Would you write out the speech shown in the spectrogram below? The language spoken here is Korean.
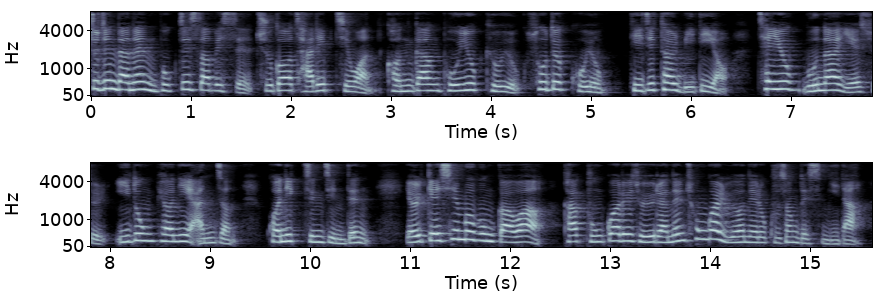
추진단은 복지 서비스, 주거 자립 지원, 건강 보육 교육, 소득 고용, 디지털 미디어, 체육, 문화, 예술, 이동 편의 안전, 권익 증진 등 10개 실무 분과와 각 분과를 조율하는 총괄위원회로 구성됐습니다.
